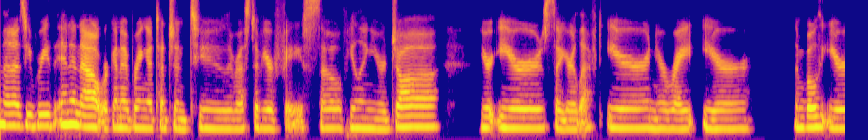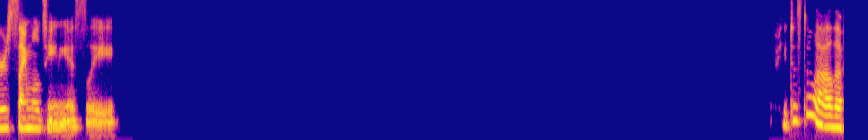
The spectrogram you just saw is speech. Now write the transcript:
And then as you breathe in and out, we're going to bring attention to the rest of your face. So feeling your jaw, your ears, so your left ear and your right ear, and both ears simultaneously. If you just allow the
